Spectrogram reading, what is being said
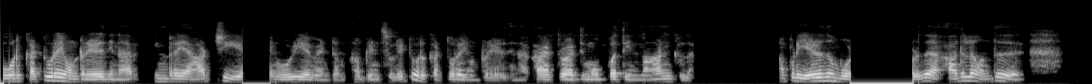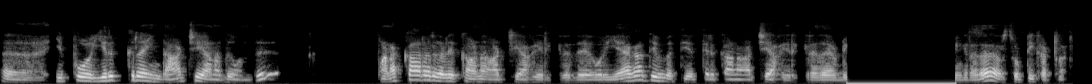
ஒரு கட்டுரை ஒன்று எழுதினார் இன்றைய ஆட்சி ஏன் ஒழிய வேண்டும்? அப்படின்னு சொல்லிட்டு ஒரு கட்டுரை ஒன்று எழுதினார் ஆயிரத்தி தொள்ளாயிரத்தி முப்பத்தி நான்குல. அப்படி எழுதும் பொழுது அதுல வந்து இப்போ இருக்கிற இந்த ஆட்சியானது வந்து பணக்காரர்களுக்கான ஆட்சியாக இருக்கிறது ஒரு ஏகாதிபத்தியத்திற்கான ஆட்சியாக இருக்கிறது அப்படிங்கிறத அவர் சுட்டி காட்டுறார்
